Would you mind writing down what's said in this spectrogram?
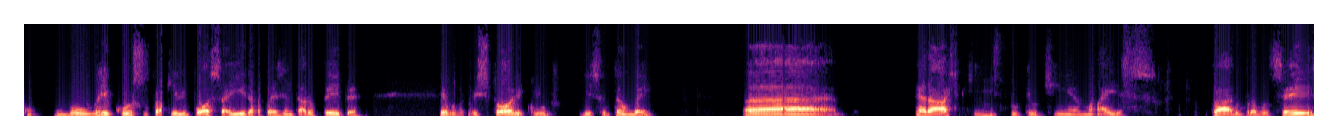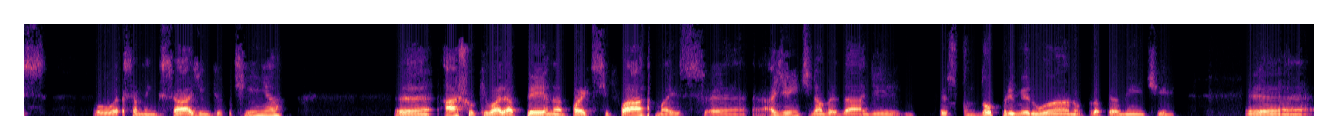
um bom recurso para que ele possa ir apresentar o paper, ter um histórico, isso também. Ah, era, acho que isso que eu tinha mais claro para vocês, ou essa mensagem que eu tinha. É, acho que vale a pena participar, mas é, a gente, na verdade, pessoal do primeiro ano, propriamente, é,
